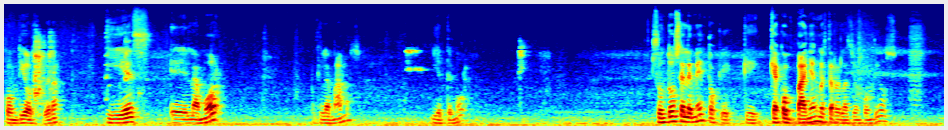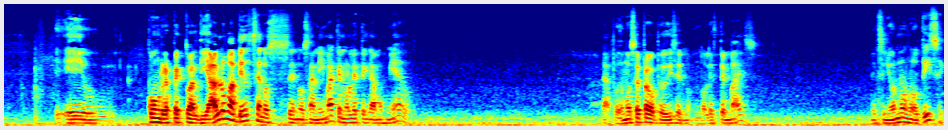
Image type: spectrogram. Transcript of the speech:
con Dios, ¿verdad? Y es el amor, porque le amamos, y el temor. Son dos elementos que, que, que acompañan nuestra relación con Dios. Eh, con respecto al diablo, más bien se nos, se nos anima a que no le tengamos miedo. Podemos ser bravos, pero dice, no, no les temáis. El Señor no nos dice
